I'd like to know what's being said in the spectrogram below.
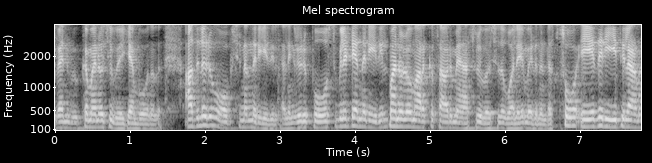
ഇവാൻ വുക്കമാനോസ് ഉപയോഗിക്കാൻ പോകുന്നത്. അതിലൊരു ഓപ്ഷൻ എന്ന രീതിയിൽ അല്ലെങ്കിൽ ഒരു പോസിബിലിറ്റി എന്ന രീതിയിൽ മനോലോ മാർക്കസ് ആ ഒരു മാച്ചിൽ ഉപയോഗിച്ചതുപോലെയും വരുന്നുണ്ട്. സോ ഏത് രീതിയിലാണ്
